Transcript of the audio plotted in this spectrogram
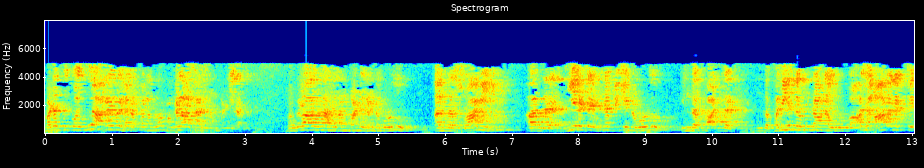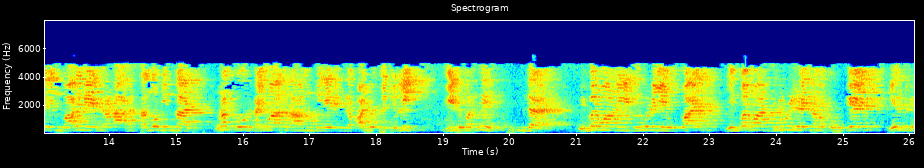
மடத்துக்கு வந்து அரைவகரப்பனம் தான் மங்களாசாசனம் பண்ணினார் மங்களாசாசனம் பண்ணுகின்ற பொழுது அந்த சுவாமி அந்த ஈரட்டை விண்ணப்பிக்கின்ற பொழுது இந்த இந்த பதிகத்தில் உண்டான ஒரு ஆக ஆரலட்சரின் வாதமே தந்தோகின்றாய் உனக்கு ஒரு கைமாறு நான் என்ற வாழ்வத்தை சொல்லி இது வந்து இந்த எம்பெருமானின் திருவழியை உபாயம் எம்பெருமான் திருவழிகளை நமக்கு உபேயம் என்று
